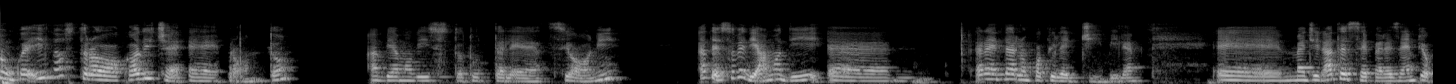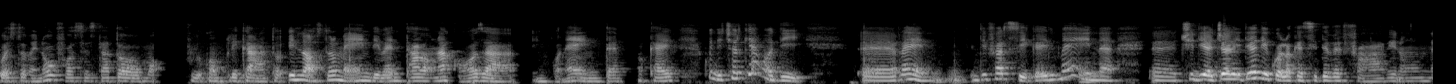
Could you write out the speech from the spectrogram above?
Dunque, il nostro codice è pronto, abbiamo visto tutte le azioni, adesso vediamo di eh, renderlo un po' più leggibile. Eh, immaginate se per esempio questo menu fosse stato più complicato, il nostro main diventava una cosa imponente, ok? Quindi cerchiamo di, eh, di far sì che il main eh, ci dia già l'idea di quello che si deve fare in un,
